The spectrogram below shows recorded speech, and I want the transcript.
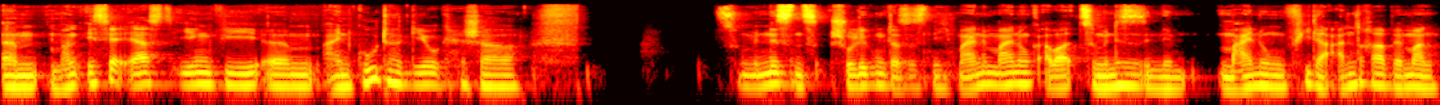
ähm, man ist ja erst irgendwie ähm, ein guter Geocacher, zumindestens, Entschuldigung, das ist nicht meine Meinung, aber zumindest in den Meinungen vieler anderer, wenn man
